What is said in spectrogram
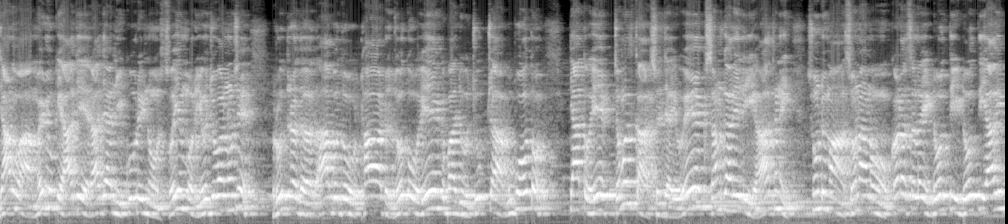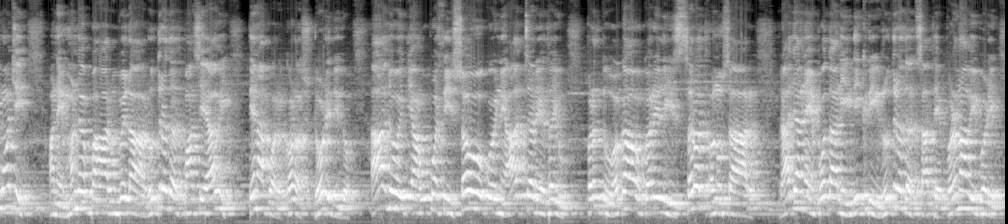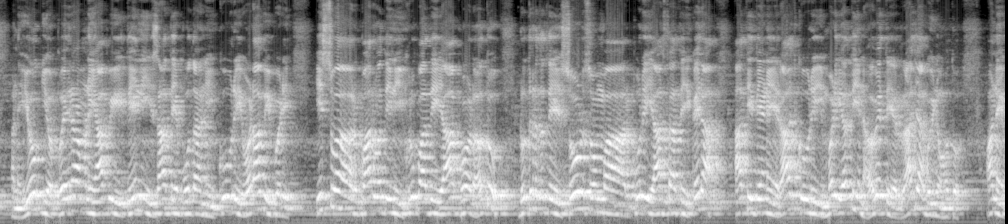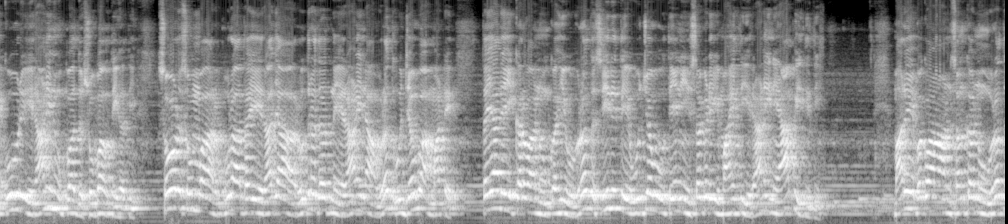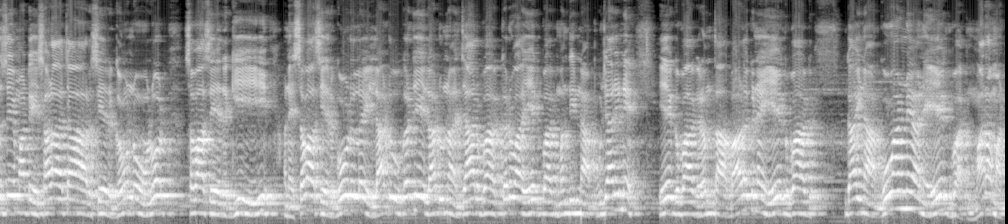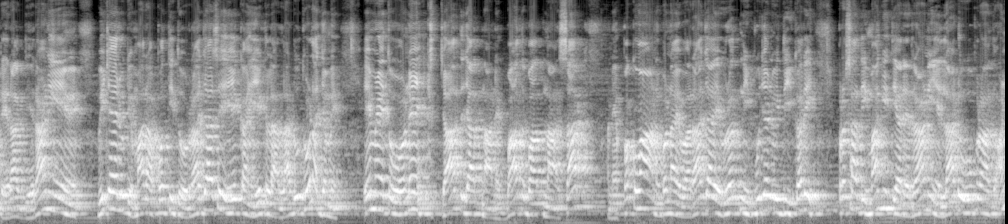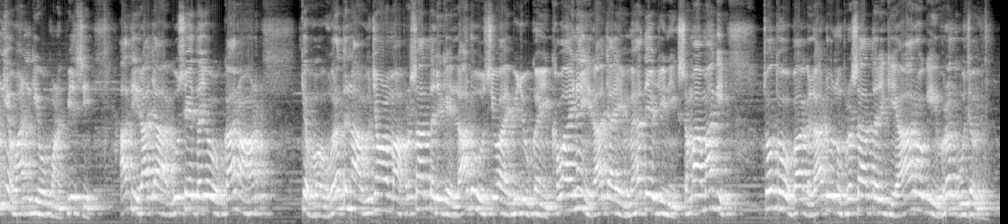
જાણવા મળ્યું કે આજે રાજાની કુંવરીનું સ્વયંવર યોજવાનો છે? રુદ્રદત્ત આ બધો ઠાઠ જોતો એક બાજુ ચૂપચાપ ઊભો હતો. ત્યાં તો એક ચમત્કાર સર્જાયો. એક શણગારેલી હાથની સૂંઢમાં સોનાનો કળશ લઈ ડોલતી ડોલતી આવી પહોંચી અને મંડપ બહાર ઊભેલા રુદ્રદત્ત પાસે આવી તેના પર કળશ ઢોળી દીધો. આ જોઈ ત્યાં ઉપરથી સૌ કોઈને આશ્ચર્ય થયું. પરંતુ અગાઉ કરેલી શરત અનુસાર રાજાને પોતાની દીકરી રુદ્રદત્ત સાથે પરણાવી પડી અને યોગ્ય પહેરામણી આપી તેની સાથે પોતાની કુવરી વડાવી પડી. ઈશ્વર પાર્વતીની કૃપાથી આ ફળ હતું. રુદ્રદત્તે સોળ સોમવાર પૂરી આસ્થાથી કર્યા. આથી તેણે રાજકુંવરી મળી હતી અને હવે તે રાજા બન્યો હતો. અને કુંવરી રાણીનું પદ શોભાવતી હતી. સોળ સોમવાર પૂરા થઈ રાજા રુદ્રદત્તને રાણીના વ્રત ઉજવવા માટે તૈયારી કરવાનું કહ્યું. વ્રત સી રીતે ઉજવવું તેની સગડી માહિતી રાણીને આપી દીધી. મારે ભગવાન શંકરનું વ્રત છે માટે સાડા ચાર શેર ઘઉંનો લોટ, સવા શેર ઘી અને સવા શેર ગોળ લઈ લાડુ કરજે. લાડુના ચાર ભાગ કરવા, એક ભાગ મંદિરના પૂજારીને, એક ભાગ રમતા બાળકને, એક ભાગ ગાયના ગોવાળને અને એક ભાગ મારા માટે રાખજે. રાણીએ વિચાર્યું કે મારા પતિ તો રાજા છે, એ કાંઈ એકલા લાડુ થોડા જમે. એમણે તો અનેક જાત જાતના અને ભાત ભાતના શાક અને પકવાન બનાવ્યા. રાજાએ વ્રતની પૂજન વિધિ કરી પ્રસાદી માગી ત્યારે રાણીએ લાડુ ઉપરાંત અન્ય વાનગીઓ પણ પીરસી. આથી રાજા ગુસ્સે થયો કારણ કે વ્રતના ઉજવણમાં પ્રસાદ તરીકે લાડુ સિવાય બીજું કંઈ ખવાય નહીં. રાજાએ મહાદેવજીની ક્ષમા માગી. ચોથો ભાગ લાડુનો પ્રસાદ તરીકે આરોગી વ્રત ઉજવ્યું.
